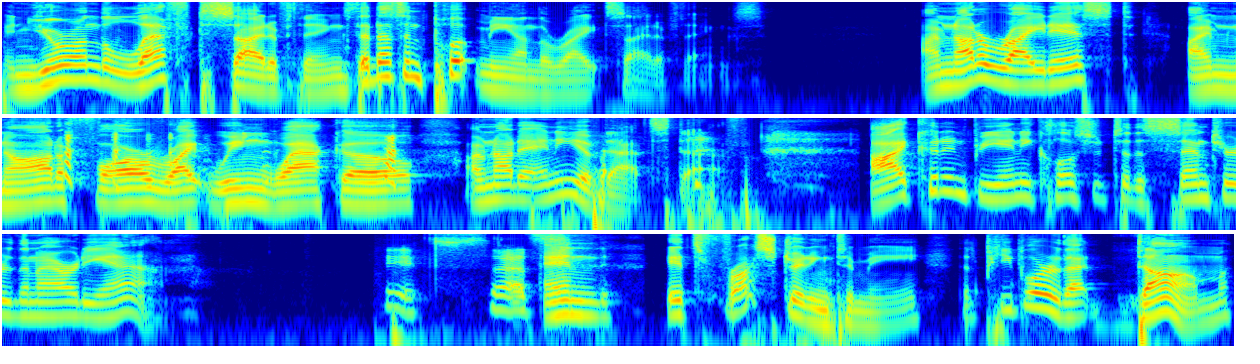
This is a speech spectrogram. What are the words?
and you're on the left side of things, that doesn't put me on the right side of things. I'm not a rightist. I'm not a far right wing wacko. I'm not any of that stuff. I couldn't be any closer to the center than I already am. It's that's And it's frustrating to me that people are that dumb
